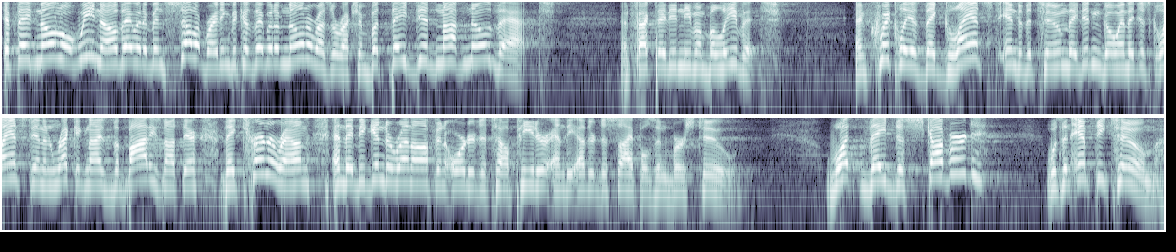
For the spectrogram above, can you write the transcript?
If they'd known what we know, they would have been celebrating because they would have known a resurrection, but they did not know that. In fact, they didn't even believe it. And quickly, as they glanced into the tomb, they didn't go in, they just glanced in and recognized the body's not there. They turn around and they begin to run off in order to tell Peter and the other disciples in verse 2. What they discovered was an empty tomb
